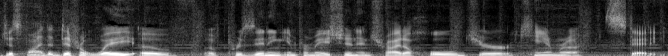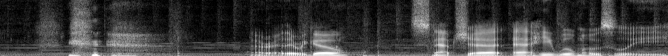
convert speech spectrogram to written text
Just find a different way of, of presenting information and try to hold your camera steady. There we go. Snapchat at Hey Will Mosley.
